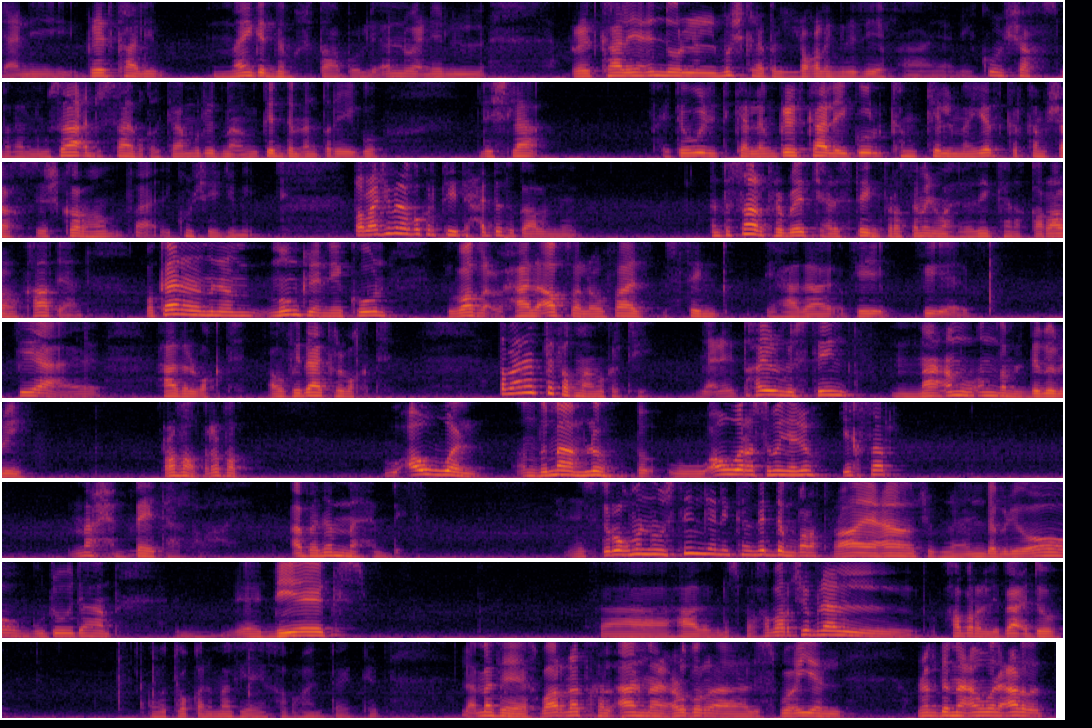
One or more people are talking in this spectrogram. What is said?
يعني جريت كالي ما يقدم خطابه لأنه يعني جريت كالي عنده المشكلة باللغة الإنجليزية فيعني يكون شخص مثلا مساعده السابق اللي كان موجود معه يقدم عن طريقه ليش لا؟ فيتوي يتكلم. جريت كالي يقول كم كلمة يذكر كم شخص يشكرهم فيكون شيء جميل. طبعا شفنا بوكر تي تحدث وقال إنه انتصار تريبل إتش على ستينج في راسل 31 كان قرارا خاطئا وكان من الممكن أن يكون في وضع وحالة أفضل لو فاز ستينج في هذا في في في, في هذا الوقت. أو في ذاك الوقت. طبعا أتفق مع بوكر تي يعني تخيل إنه ستينج ما عمره انضم للدبليو رفض رفض. وأول انضمام له وأول رسمية له يخسر. ما حبيتها صراحة. ابدا ما حبيت. يعني رغم انه ستينج يعني كان قدم مباراة رائعة شفنا إن دبليو بوجودها DX فهذا بالنسبة للخبر. شفنا الخبر اللي بعده. أتوقع إنه ما في أي خبر خلينا نتاكد لا ما في أي أخبار. ندخل الآن مع العروض الأسبوعية ونبدأ مع أول عرض.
